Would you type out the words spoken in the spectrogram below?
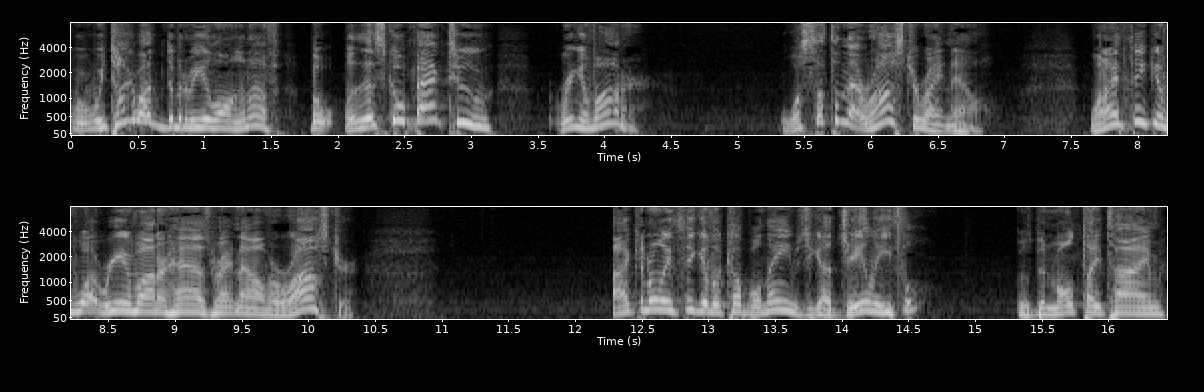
we talk about WWE long enough, but let's go back to Ring of Honor. What's left on that roster right now? When I think of what Ring of Honor has right now of a roster, I can only think of a couple names. You got Jay Lethal, who's been multi-time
